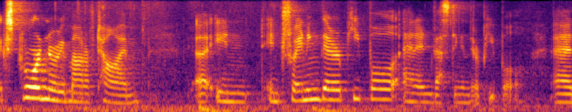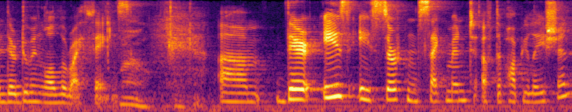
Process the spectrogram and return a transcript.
extraordinary amount of time uh, in in training their people and investing in their people, and they're doing all the right things. Wow. Um, there is a certain segment of the population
